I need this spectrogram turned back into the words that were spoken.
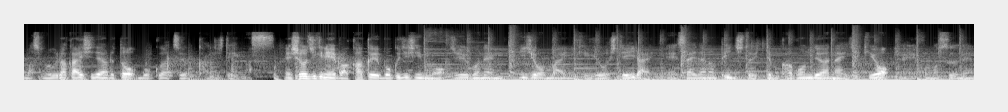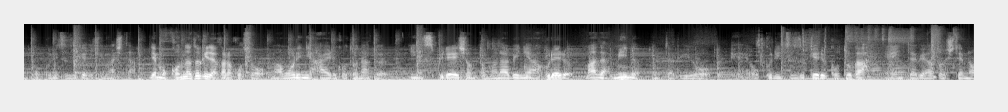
まあ、その裏返しであると僕は強く感じています。正直に言えば、各僕自身も15年以上前に起業して以来、最大のピンチと言っても過言ではない時期を、この数年送り続けてきました。でもこんな時だからこそ、守りに入ることなく、インスピレーションと学びににあふれる、まだ見ぬインタビューを、えー送り続けることが、えーインタビュアーとしての、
